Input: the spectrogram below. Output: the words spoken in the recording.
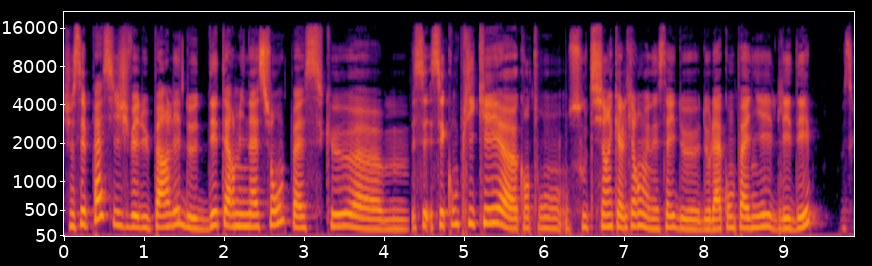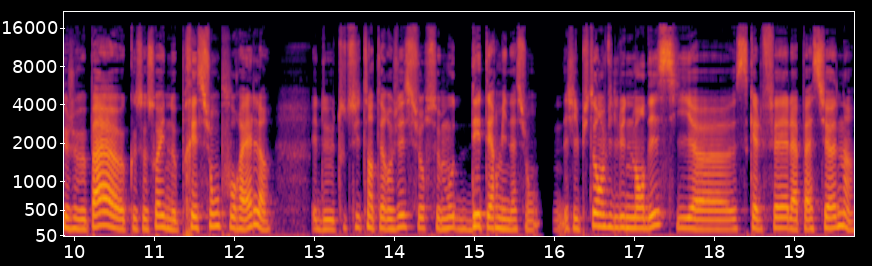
Je ne sais pas si je vais lui parler de détermination parce que euh, c'est compliqué euh, quand on soutient quelqu'un, on essaye de, l'accompagner de l'aider. Parce que je veux pas euh, que ce soit une pression pour elle. et de tout de suite s'interroger sur ce mot détermination. J'ai plutôt envie de lui demander si ce qu'elle fait la passionne,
